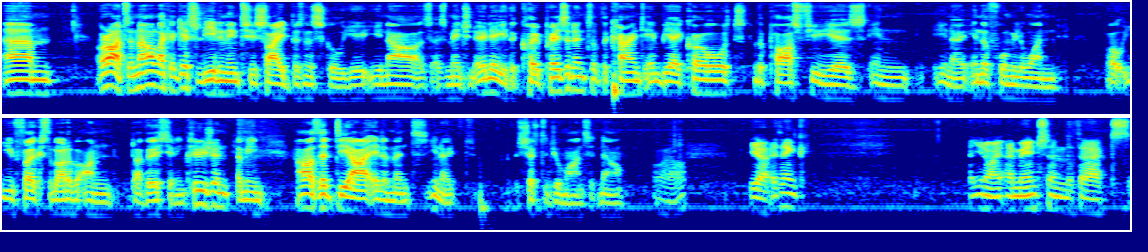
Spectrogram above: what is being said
Um, all right. So now, like I guess, leading into Said Business School, you you now, as, as mentioned earlier, you're the co-president of the current MBA cohort. The past few years in you know in the Formula One, well, you focused a lot of it on diversity and inclusion. I mean, how has the DI element you know shifted your mindset now? Well, yeah, I think, you know, I, I mentioned that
